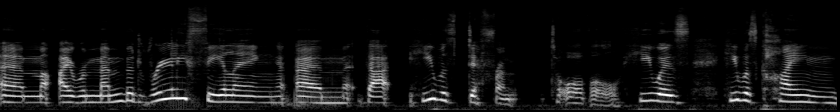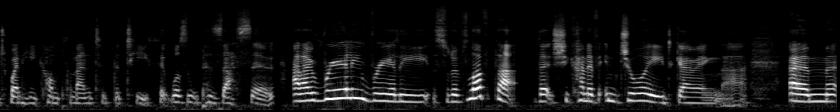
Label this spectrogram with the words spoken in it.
um, I remembered really feeling um, that he was different to Orville. He was he was kind when he complimented the teeth. It wasn't possessive. And I really, really sort of loved that that she kind of enjoyed going there. Um,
